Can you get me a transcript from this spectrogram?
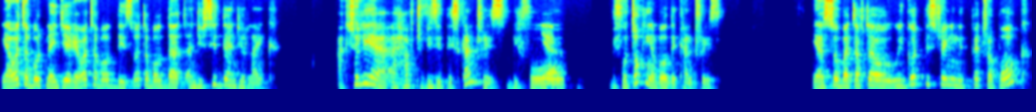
yeah, what about Nigeria? What about this? What about that? And you sit there and you're like, actually, I, I have to visit these countries before, Yeah. before talking about the countries. Yeah, so, but after we got this training with Petra Polk,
